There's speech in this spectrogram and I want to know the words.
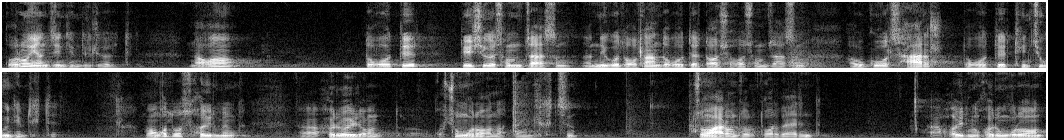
Гурван янзын тэмдэглэгээ байдаг. Ногоон дугуй дээр дээшгээ сум заасан, нэг бол улаан дугуй дээр доошогоо сум заасан, үгүй бол саарл дугуй дээр тэнцвүүгийн тэмдэгтэй. Монгол улс 2022 онд 33 оноотой үнэлэгдсэн. 116 дугаар байранд 2023 онд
